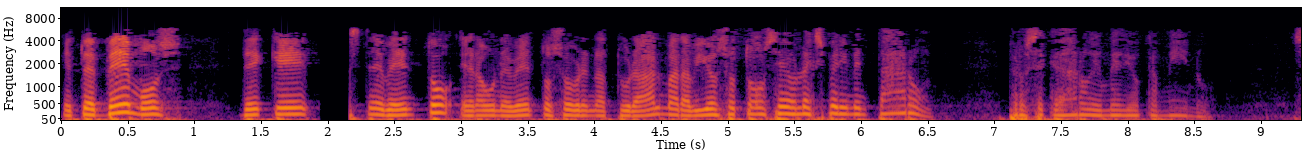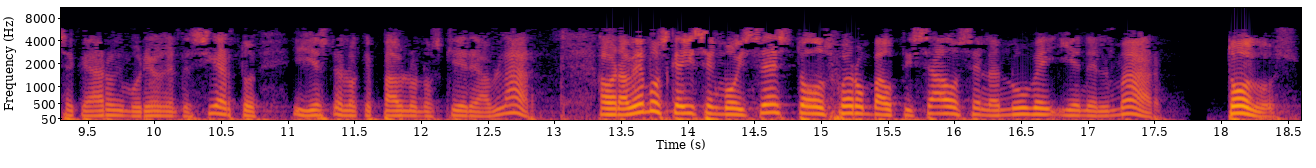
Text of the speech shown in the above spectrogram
Entonces vemos de que este evento era un evento sobrenatural, maravilloso, todos ellos lo experimentaron, pero se quedaron en medio camino se quedaron y murieron en el desierto. Y esto es lo que Pablo nos quiere hablar. Ahora vemos que dice en Moisés, todos fueron bautizados en la nube y en el mar. Todos.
